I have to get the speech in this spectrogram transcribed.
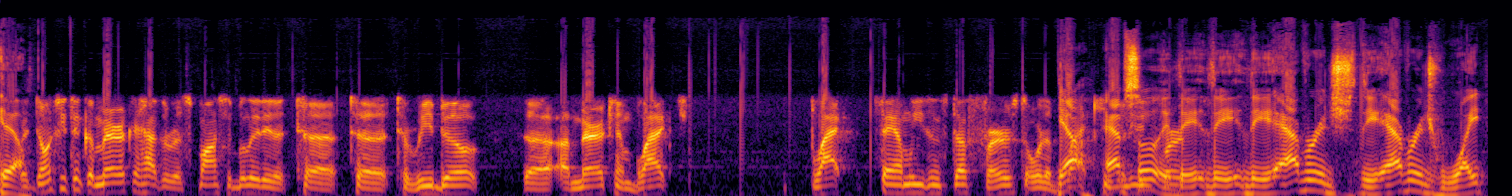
Yeah. But don't you think America has a responsibility to to to, to rebuild the American black black families and stuff first, or the yeah, black community absolutely. The, the the average the average white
